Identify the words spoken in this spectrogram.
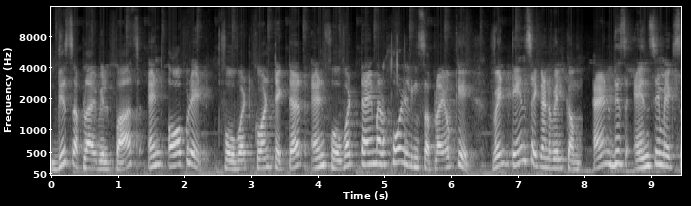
this supply will pass and operate. Forward contactor and forward timer holding supply okay. When 10 second will come and this NC makes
